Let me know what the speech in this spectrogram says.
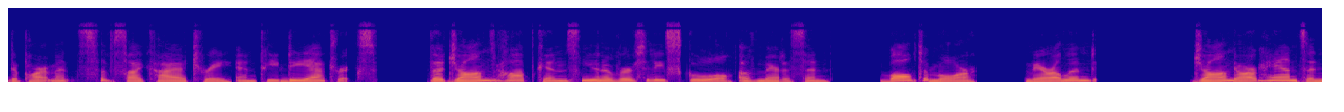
Departments of Psychiatry and Pediatrics, The Johns Hopkins University School of Medicine, Baltimore, Maryland. John R. Hanson,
